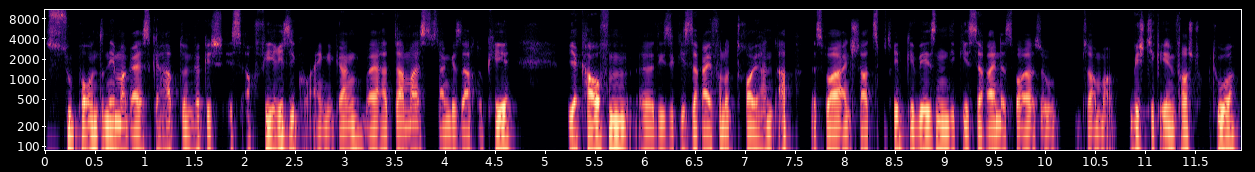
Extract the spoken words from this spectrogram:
super Unternehmergeist gehabt und wirklich ist auch viel Risiko eingegangen, weil er hat damals dann gesagt, okay, wir kaufen äh, diese Gießerei von der Treuhand ab. Es war ein Staatsbetrieb gewesen, die Gießereien, das war so, sagen wir, wichtige Infrastruktur.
